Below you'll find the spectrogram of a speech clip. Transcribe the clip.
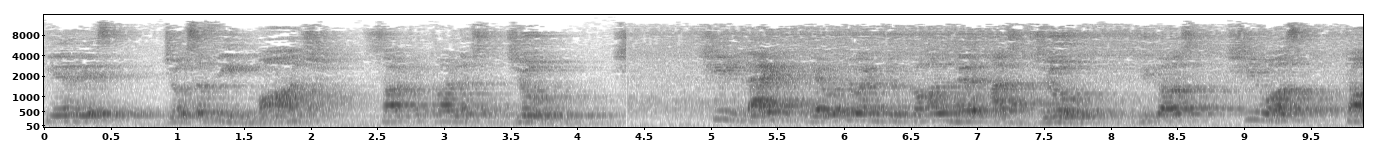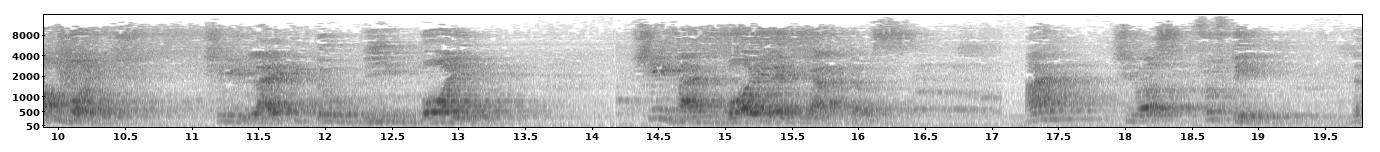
here is Josephine March, shortly called as Jo. She liked everyone to call her as Jo because she was tomboyish. She liked to be boy. She had boy-like characters. And she was 15. The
